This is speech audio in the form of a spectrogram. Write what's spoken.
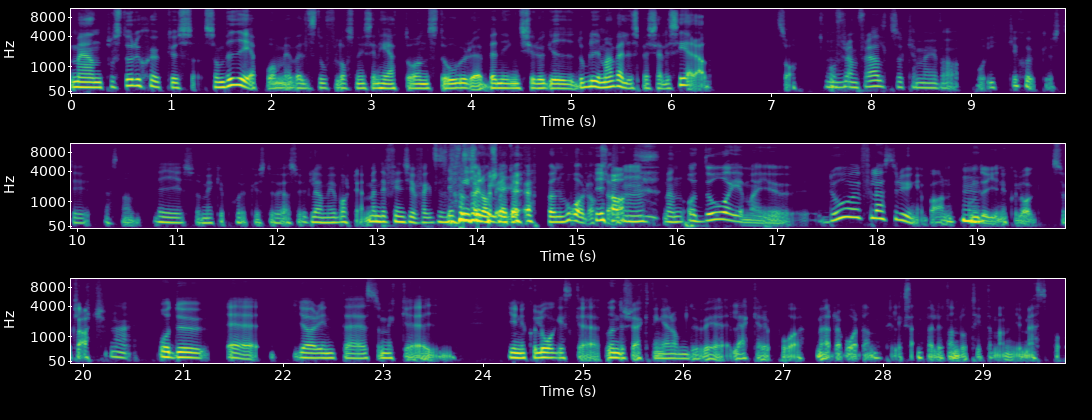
men på större sjukhus som vi är på, med väldigt stor förlossningsenhet och en stor benign kirurgi, då blir man väldigt specialiserad. Så. Mm. Och Framförallt så kan man ju vara på icke-sjukhus. Det är nästan, vi är så mycket på sjukhus, du och jag, så vi glömmer ju bort det. Men det finns ju faktiskt Det finns ju något som heter öppenvård också. Ja. Mm. Men, och då, är man ju, då förlöser du ju inga barn mm. om du är gynekolog, såklart. Nej. Och du eh, gör inte så mycket gynekologiska undersökningar om du är läkare på mödravården till exempel, utan då tittar man ju mest på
